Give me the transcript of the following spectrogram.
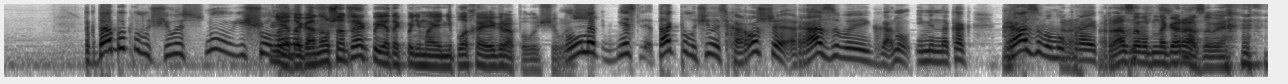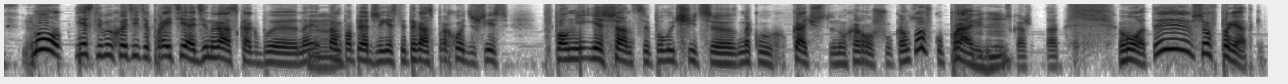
тогда бы получилось, ну, еще... Нет, так оно что так, я так понимаю, неплохая игра получилась. Ну, если так получилась хорошая разовая игра, ну, именно как к разовому Р- проекту. Разово-многоразовая. Ну, если вы хотите пройти один раз, как бы, mm. там, опять же, если ты раз проходишь, есть вполне есть шансы получить э, такую качественную, хорошую концовку, правильную, mm-hmm. скажем так. Вот, и все в порядке.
